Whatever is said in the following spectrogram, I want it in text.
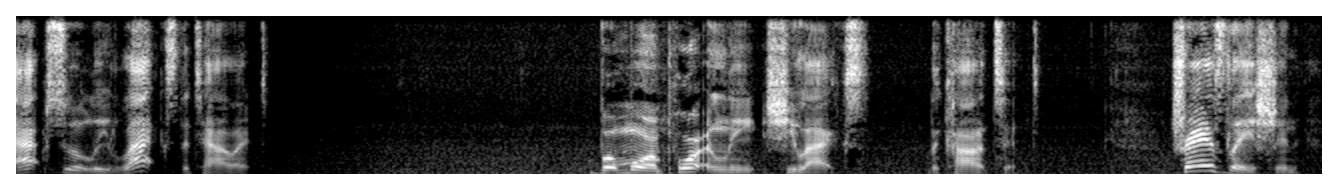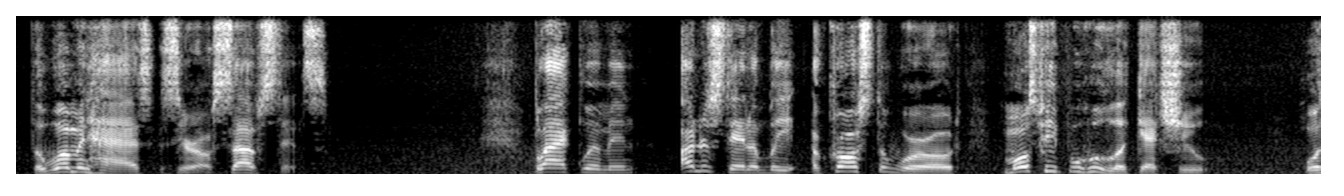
absolutely lacks the talent, but more importantly, she lacks the content. Translation The woman has zero substance. Black women, understandably, across the world, most people who look at you will,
